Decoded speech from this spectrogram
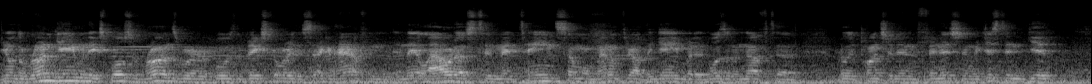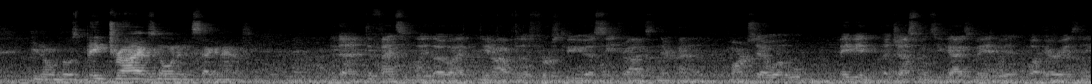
you know, the run game and the explosive runs were what was the big story of the second half, and, and they allowed us to maintain some momentum throughout the game, but it wasn't enough to really punch it in and finish, and we just didn't get you know, those big drives going in the second half. Uh, defensively, though, I, you know, after those first two USC drives and they're kind of marched out, what, maybe adjustments you guys made with what areas do you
